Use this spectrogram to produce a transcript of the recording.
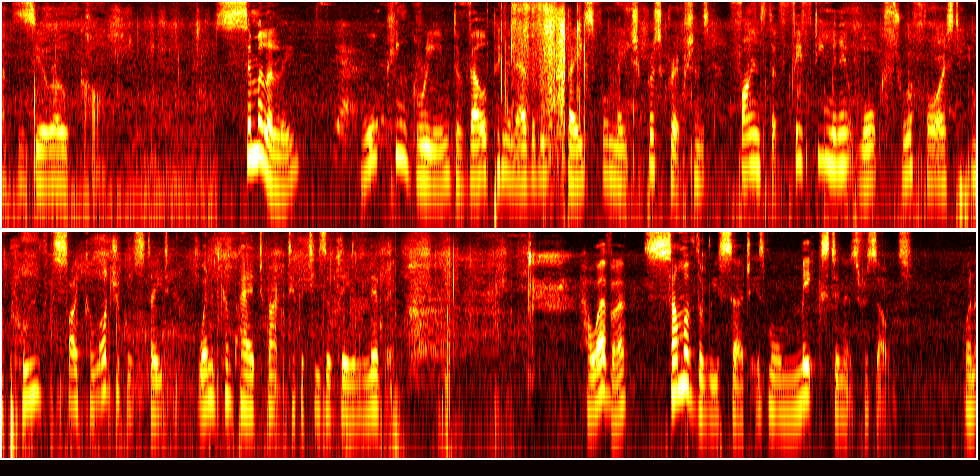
at zero cost. Similarly, Walking Green, developing an evidence base for nature prescriptions, finds that 50 minute walks through a forest improve the psychological state when compared to activities of daily living. However, some of the research is more mixed in its results. When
